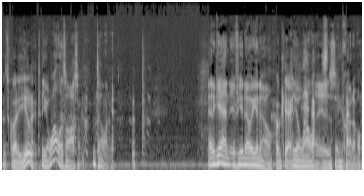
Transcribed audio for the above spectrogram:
that's quite a unit. The Owala is awesome. I'm telling you. And again, if you know, you know. Okay. The Owala is incredible.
